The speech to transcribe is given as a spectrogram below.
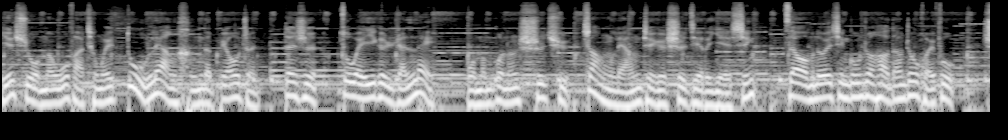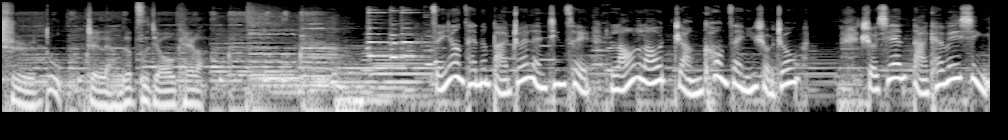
也许我们无法成为度量衡的标准，但是作为一个人类，我们不能失去丈量这个世界的野心。在我们的微信公众号当中回复“尺度”这两个字就 OK 了。怎样才能把专栏精粹牢牢掌控在您手中？首先，打开微信，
